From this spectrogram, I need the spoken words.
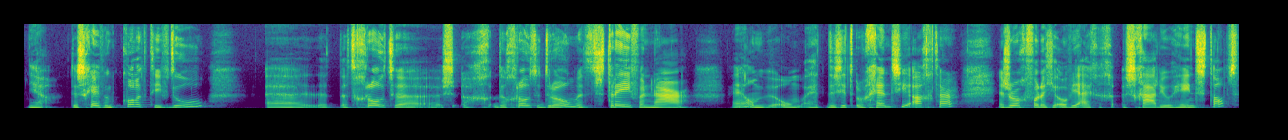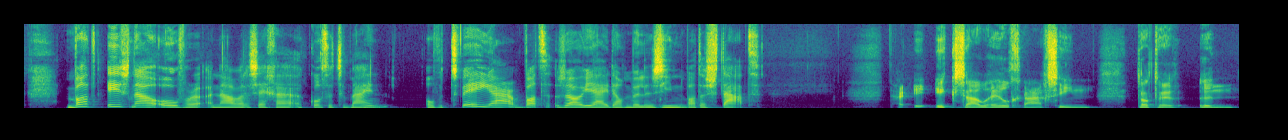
Ja, dus geef een collectief doel. Uh, dat, grote, eh, de grote droom, het streven naar. Hè, om, om, er zit urgentie achter. En zorg ervoor dat je over je eigen schaduw heen stapt. Wat is nou over, nou we zeggen, korte termijn, over twee jaar, wat zou jij dan willen zien wat er staat? Ik zou heel graag zien dat er een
